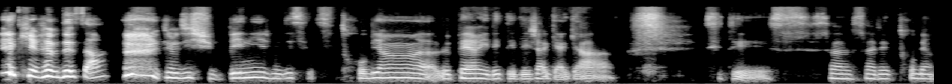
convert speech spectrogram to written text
qui rêvent de ça. Je me dis, je suis bénie. Je me dis, c'est trop bien. Le père, il était déjà gaga. C'était, ça, ça allait être trop bien.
